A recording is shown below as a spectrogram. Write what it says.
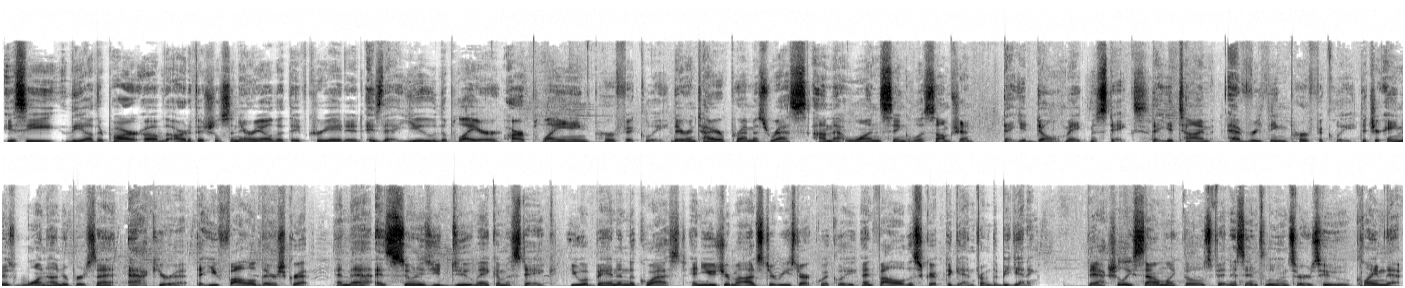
You see, the other part of the artificial scenario that they've created is that you, the player, are playing perfectly. Their entire premise rests on that one single assumption that you don't make mistakes, that you time everything perfectly, that your aim is 100% accurate, that you follow their script and that as soon as you do make a mistake, you abandon the quest and use your mods to restart quickly and follow the script again from the beginning. They actually sound like those fitness influencers who claim that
